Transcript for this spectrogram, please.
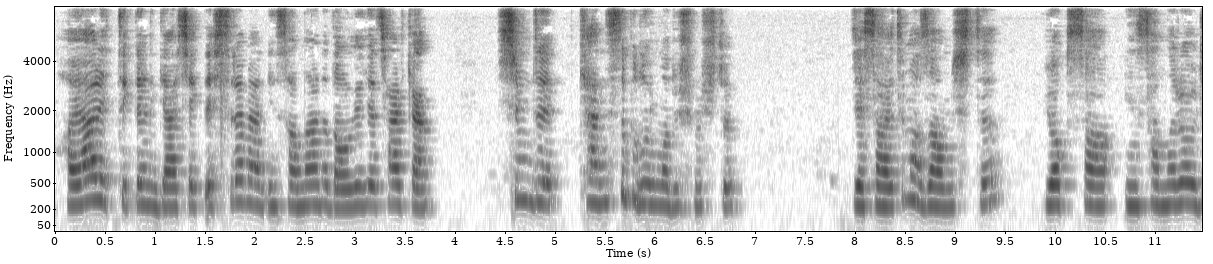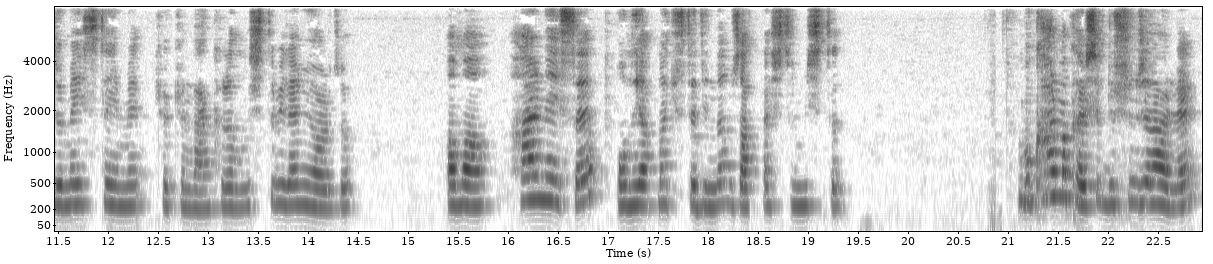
hayal ettiklerini gerçekleştiremeyen insanlarla dalga geçerken şimdi kendisi bu duruma düşmüştü. Cesaretim azalmıştı yoksa insanları öldürme isteğimi kökünden kırılmıştı bilemiyordu. Ama her neyse onu yapmak istediğinden uzaklaştırmıştı. Bu karma karışık düşüncelerle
